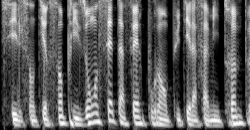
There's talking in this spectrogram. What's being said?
S'ils s'en tirent sans prison, cette affaire pourrait amputer la famille Trump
